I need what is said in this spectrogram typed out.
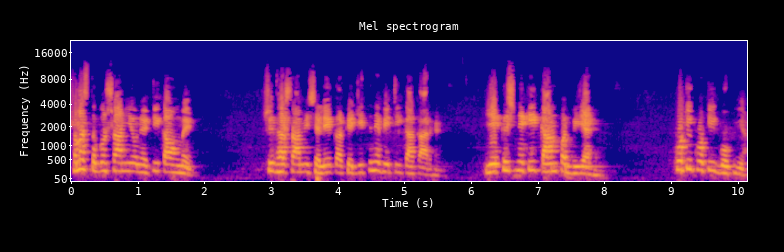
समस्त गोस्वामियों ने टीकाओं में श्रीधर स्वामी से लेकर के जितने भी टीकाकार हैं, ये कृष्ण की काम पर विजय है। कोटि कोटि गोपियाँ,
